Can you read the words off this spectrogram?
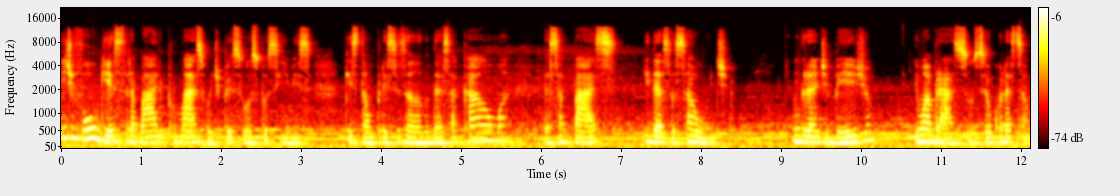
e divulgue esse trabalho para o máximo de pessoas possíveis que estão precisando dessa calma, dessa paz e dessa saúde. Um grande beijo e um abraço no seu coração.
